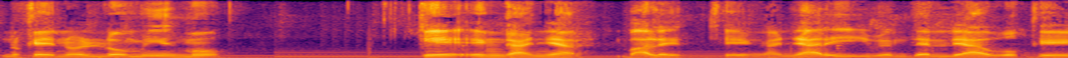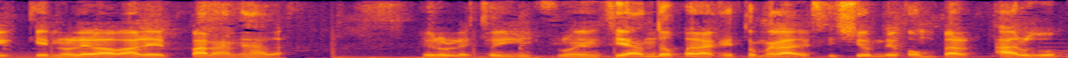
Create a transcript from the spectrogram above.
Lo que no es lo mismo que engañar, ¿vale? Que engañar y venderle algo que, que no le va a valer para nada. Pero le estoy influenciando para que tome la decisión de comprar algo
